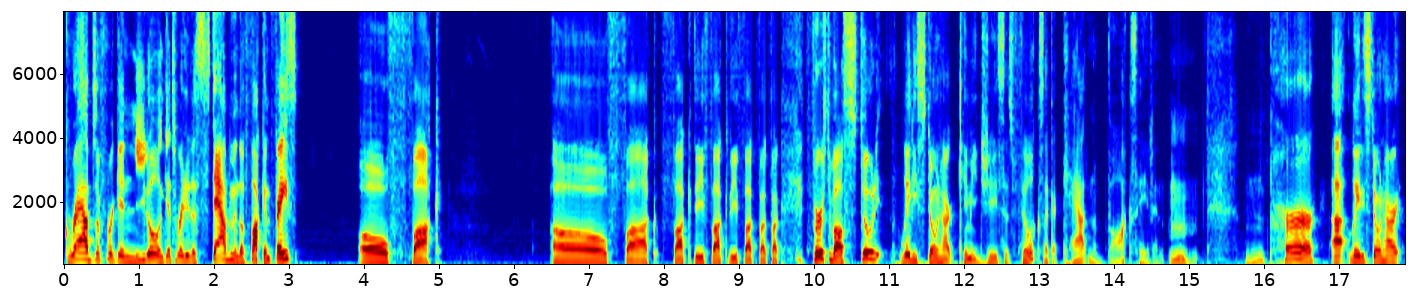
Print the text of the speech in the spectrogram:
grabs a freaking needle, and gets ready to stab him in the fucking face. Oh fuck. Oh fuck, fuck the fuck the fuck fuck fuck. First of all, Lady Stoneheart Kimmy G says Phil looks like a cat in a box haven. Mm. Mm. Per uh, Lady Stoneheart,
